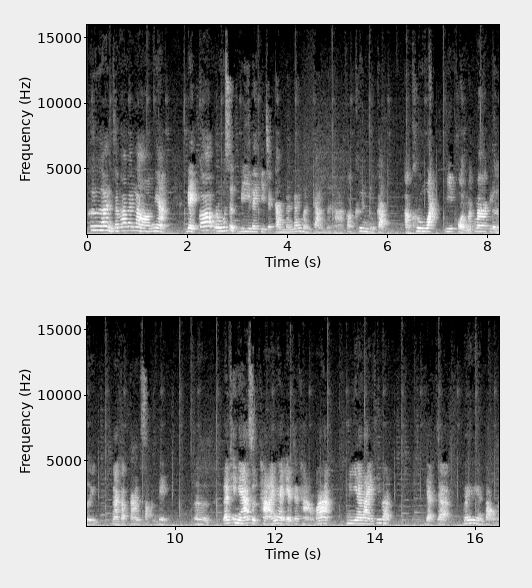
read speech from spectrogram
เพื่อนสภาพแวดล้อมเนี่ยเด็กก็รู้สึกดีในกิจกรรมนั้นได้เหมือนกันนะคะ ก็ขึ้นอยู่กับอะครูอะมีผลมากๆเลยนะกับการสอนเด็กเออแล้วทีเนี้ยสุดท้ายเนี่ยอยากจะถามว่ามีอะไรที่แบบ อยากจะไม่เรียนต่อไหม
